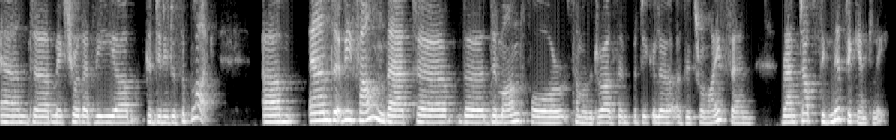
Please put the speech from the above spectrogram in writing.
And uh, make sure that we continue to supply. Um, and we found that the demand for some of the drugs in particular azithromycin ramped up significantly.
